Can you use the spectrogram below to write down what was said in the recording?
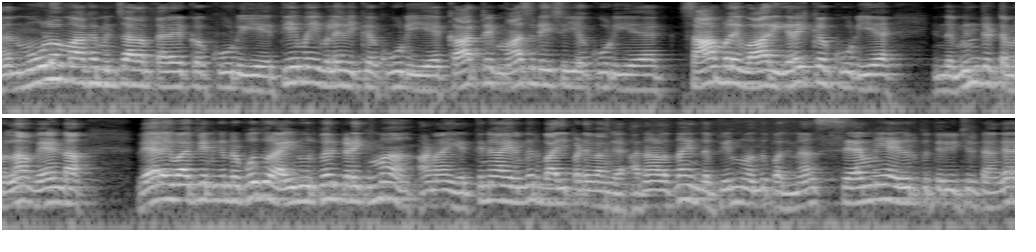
அதன் மூலமாக மின்சாரம் தயாரிக்கக்கூடிய தீமை விளைவிக்கக்கூடிய காற்றை மாசடை செய்யக்கூடிய சாம்பலை வாரி இறைக்கக்கூடிய இந்த மின் திட்டம் எல்லாம் வேண்டாம். வேலை வாய்ப்பு என்கின்ற போது ஒரு ஐநூறு பேர் கிடைக்குமா? ஆனால் எத்தனை ஆயிரம் பேர் பாதிப்படைவாங்க? அதனால தான் இந்த பெண் வந்து பார்த்தீங்கன்னா செமையாக எதிர்ப்பு தெரிவிச்சிருக்காங்க.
